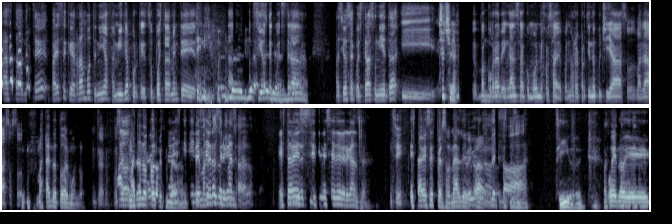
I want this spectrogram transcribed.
hasta donde sé, parece que Rambo tenía familia porque supuestamente Tenía- ha sido secuestrada, ha sido secuestrada su nieta y Chucha. va a cobrar venganza como él mejor sabe, pues, ¿no? Repartiendo cuchillazos, balazos, todo. Matando a todo el mundo. Claro. O sea, Matando todo lo que se mueva. de manera civilizada, ¿no? Esta De vez sí tiene sed de verganza. Sí. Esta vez es personal, de verdad. Ah, Sí, güey. pues, Bueno, eh,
